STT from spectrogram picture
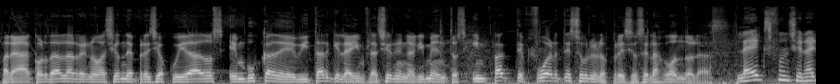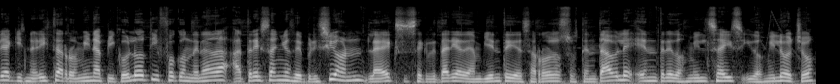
para acordar la renovación de precios cuidados en busca de evitar que la inflación en alimentos impacte fuerte sobre los precios en las góndolas. La ex funcionaria kirchnerista Romina Piccolotti fue condenada a tres años de prisión. La ex secretaria de Ambiente y Desarrollo Sustentable entre 2006 y 2008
